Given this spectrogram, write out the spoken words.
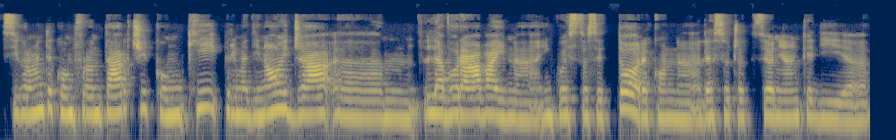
sicuramente confrontarci con chi prima di noi già ehm, lavorava in, in, questo settore, con le associazioni anche di, eh,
